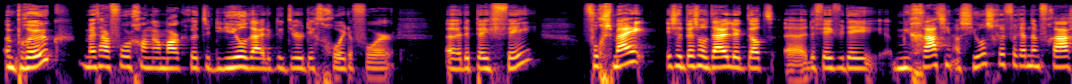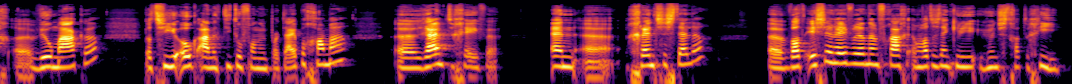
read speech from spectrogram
Een breuk met haar voorganger Mark Rutte, die heel duidelijk de deur dichtgooide voor de PVV. Volgens mij is het best wel duidelijk dat de VVD migratie- en asielsreferendumvraag wil maken. Dat zie je ook aan de titel van hun partijprogramma. ruimte geven en grenzen stellen. wat is een referendumvraag en wat is denken jullie hun strategie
